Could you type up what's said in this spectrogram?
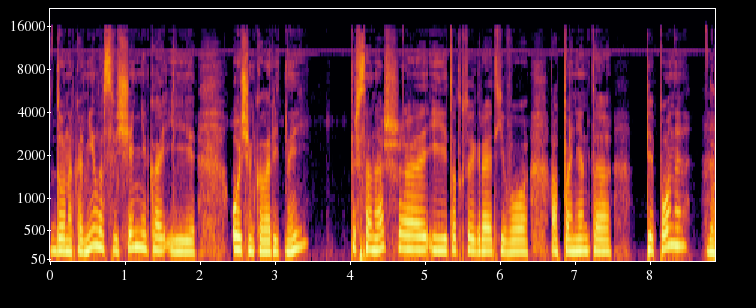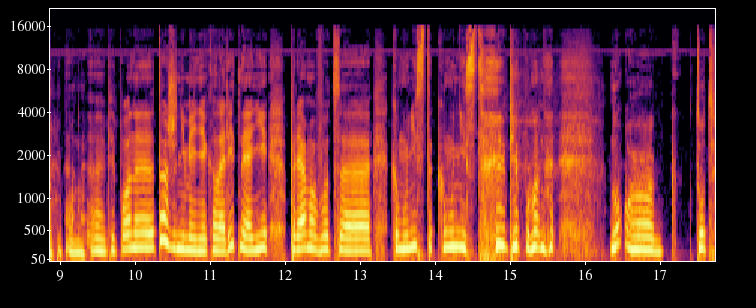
Дона Камила, священника, и очень колоритный персонаж, э, и тот, кто играет его оппонента Пепоне. Да, Пепоне. Э, Пепоне тоже не менее колоритные, они прямо вот э, коммунист-коммунист Пепоне. Ну, а тот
